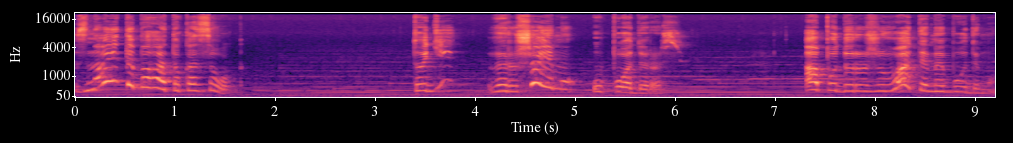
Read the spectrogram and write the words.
Знаєте багато казок? Тоді вирушаємо у подорож. А подорожувати ми будемо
